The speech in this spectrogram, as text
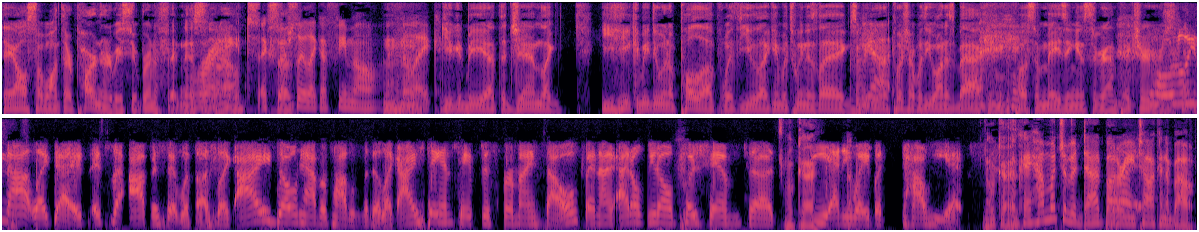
they also want their partner to be super into fitness. you know? Right. So Especially like a female, I feel mm-hmm. like. you could be at the gym, like he he could be doing a pull up with you like in between his legs, or be doing a push up with you on his back, and you can post amazing Instagram pictures. totally not like that. It's it's the opposite with us. Like I don't have a problem with it. Like I stay in shape just for myself, and I, I don't you know push him to Okay. be any way but how he is. Okay. Okay, how much of a dad bod are you talking about?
